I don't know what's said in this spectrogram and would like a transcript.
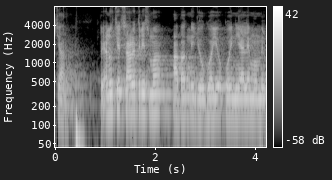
ચાલો. અનુચ્છેદ સાડત્રીસમાં આ ભાગની જોગવાઈઓ કોઈ ન્યાયાલયમાં અમલ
